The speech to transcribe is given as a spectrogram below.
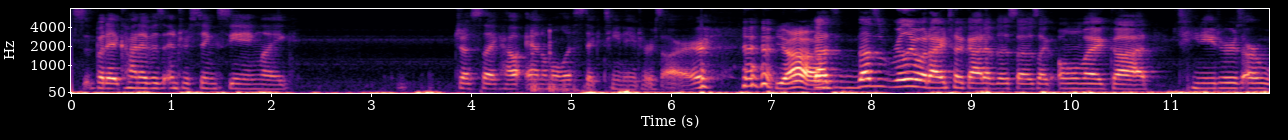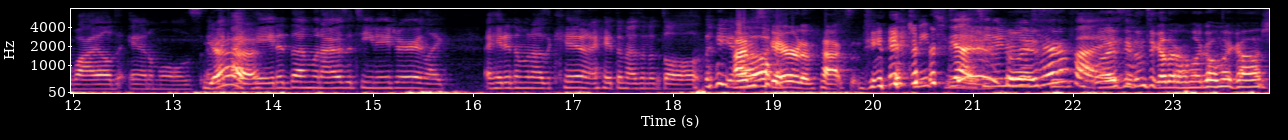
S but it kind of is interesting seeing like just like how animalistic teenagers are. Yeah. That's that's really what I took out of this. I was like, "Oh my god, teenagers are wild animals." And, like, Yeah. I hated them when I was a teenager and like I hated them when I was a kid and I hate them as an adult. you know? I'm scared of packs of teenagers. Me too. Yeah, teenagers When are see- terrifying. when I see them together, I'm like, oh my gosh,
